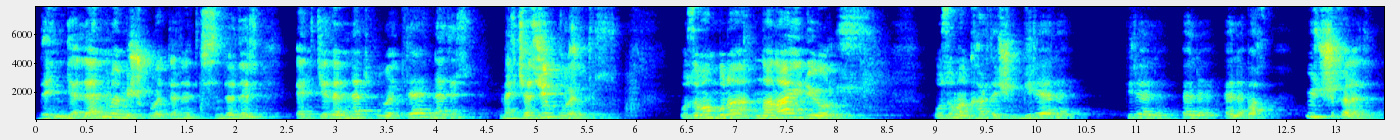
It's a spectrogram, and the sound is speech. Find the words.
Dengelenmemiş kuvvetlerin etkisindedir. Etki eden net kuvvette nedir? Merkezcil kuvvettir. O zaman buna nanay diyoruz. O zaman kardeşim biri ele, biri ele, ele, ele bak. Üç şık eledim.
